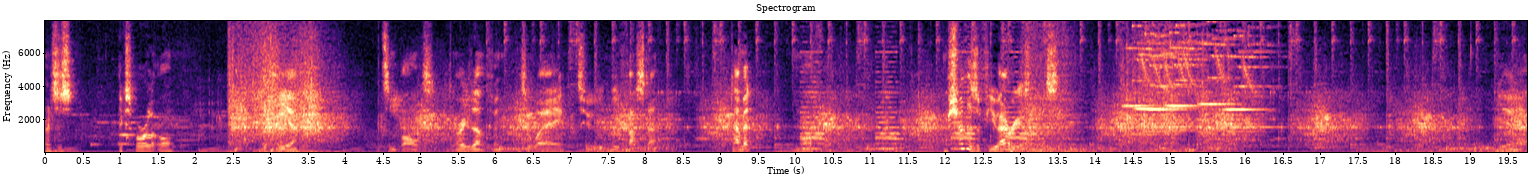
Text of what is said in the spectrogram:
Let's just explore a little. Look here. Get some bolts. I really don't think there's a way to move faster. Damn it! North. I'm sure there's a few areas in this. Yeah.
